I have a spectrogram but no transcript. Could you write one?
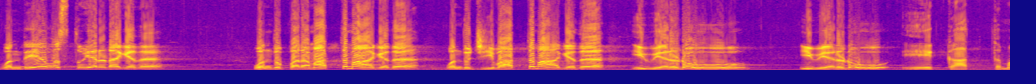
ಒಂದೇ ವಸ್ತು ಎರಡಾಗ್ಯದ, ಒಂದು ಪರಮಾತ್ಮ ಆಗ್ಯದ, ಒಂದು ಜೀವಾತ್ಮ ಆಗ್ಯದ, ಇವೆರಡೂ ಇವೆರಡೂ ಏಕಾತ್ಮ.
